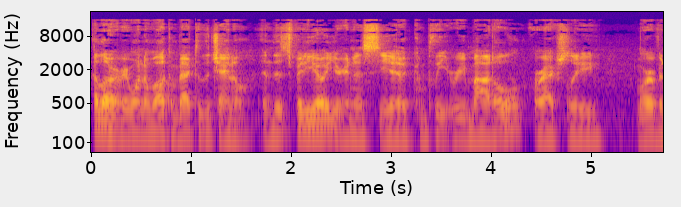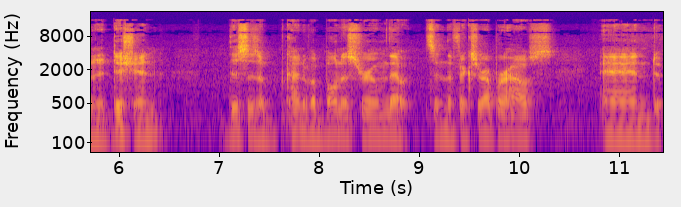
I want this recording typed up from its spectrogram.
Hello everyone and welcome back to the channel. In this video you're going to see a complete remodel or actually more of an addition. This is a kind of a bonus room that's in the Fixer Upper house and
